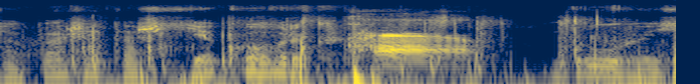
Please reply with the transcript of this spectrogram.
Так, перший етаж є коврик. Другий.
